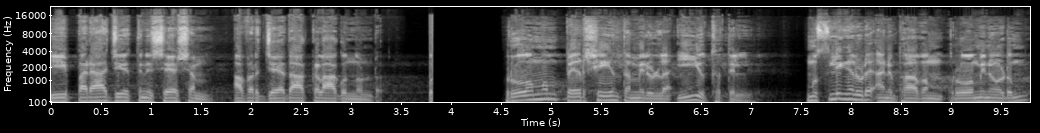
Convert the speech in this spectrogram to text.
ഈ പരാജയത്തിന് ശേഷം അവർ ജേതാക്കളാകുന്നുണ്ട് റോമും പേർഷ്യയും തമ്മിലുള്ള ഈ യുദ്ധത്തിൽ മുസ്ലിങ്ങളുടെ അനുഭാവം റോമിനോടും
